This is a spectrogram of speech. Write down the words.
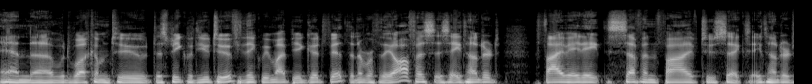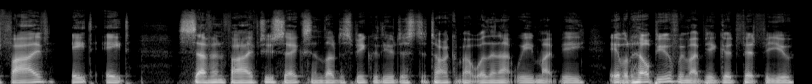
and uh, would welcome to to speak with you too if you think we might be a good fit. The number for the office is 800 588 7526. 800 588 7526. And love to speak with you just to talk about whether or not we might be able to help you, if we might be a good fit for you.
